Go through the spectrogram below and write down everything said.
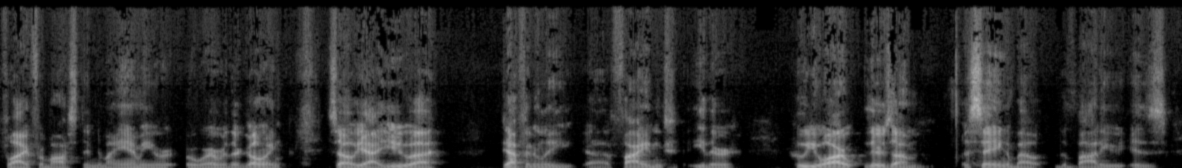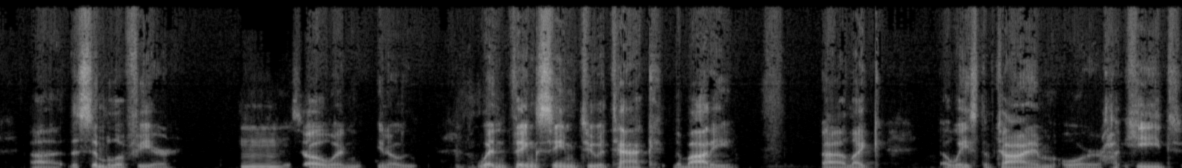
fly from Austin to Miami or, or wherever they're going. So, yeah, you uh, definitely uh, find either who you are. There's um, a saying about the body is uh, the symbol of fear. Mm. So, when, you know, when things seem to attack the body, uh, like a waste of time or heat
